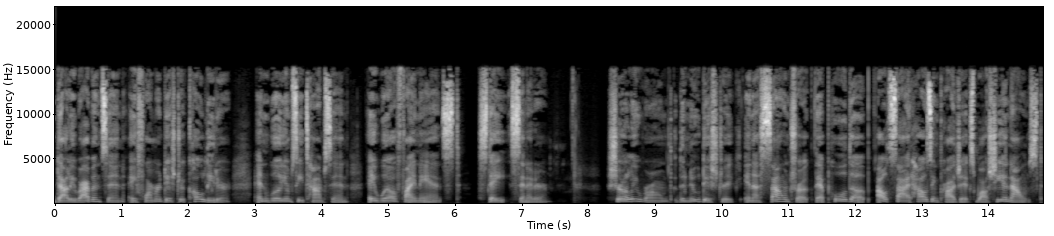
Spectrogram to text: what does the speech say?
Dolly Robinson, a former district co leader, and William C. Thompson, a well financed state senator. Shirley roamed the new district in a sound truck that pulled up outside housing projects while she announced,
